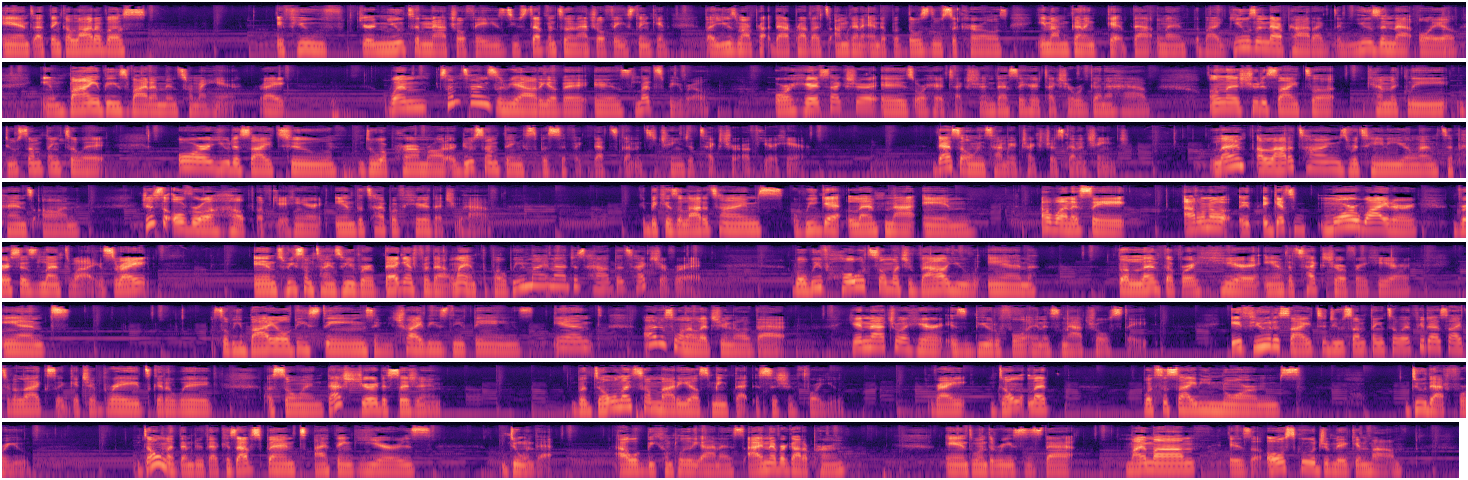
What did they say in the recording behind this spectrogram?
And i think a lot of us if you've you're new to the natural phase, you step into the natural phase thinking, if I use my that product, I'm gonna end up with those looser curls, and I'm gonna get that length by using that product and using that oil and buying these vitamins for my hair, right? When sometimes the reality of it is, let's be real, or hair texture is or hair texture, and that's the hair texture we're gonna have, unless you decide to chemically do something to it or you decide to do a perm rod or do something specific that's going to change the texture of your hair. That's the only time your texture is going to change. Length, a lot of times retaining your length depends on just the overall health of your hair and the type of hair that you have. Because a lot of times we get length not in, I want to say, I don't know, it, it gets more wider versus lengthwise, right? And we sometimes we were begging for that length, but we might not just have the texture for it. But we've hold so much value in the length of our hair and the texture of our hair. And so we buy all these things and we try these new things. And I just want to let you know that your natural hair is beautiful in its natural state. If you decide to do something to it, if you decide to relax it, get your braids, get a wig, a sew-in, that's your decision. But don't let somebody else make that decision for you, right? Don't let what society norms do that for you. Don't let them do that because I've spent, I think, years doing that. I will be completely honest. I never got a perm. And one of the reasons that my mom is an old school Jamaican mom.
